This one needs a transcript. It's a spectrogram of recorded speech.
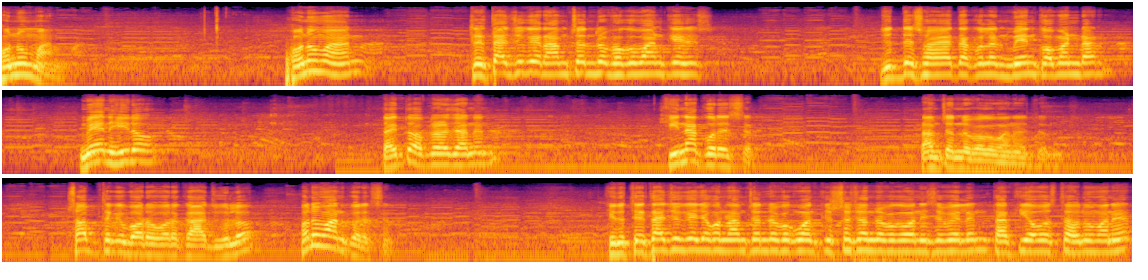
হনুমান। হনুমান ত্রেতা যুগে রামচন্দ্র ভগবানকে যুদ্ধে সহায়তা করলেন মেন কমান্ডার মেন হিরো তাই তো আপনারা জানেন? কি না করেছেন রামচন্দ্র ভগবানের জন্য? সব থেকে বড় বড় কাজগুলো হনুমান করেছেন। কিন্তু ত্রেতা যুগে যখন রামচন্দ্র ভগবান, কৃষ্ণচন্দ্র ভগবান হিসেবে এলেন, তার কি অবস্থা হনুমানের?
